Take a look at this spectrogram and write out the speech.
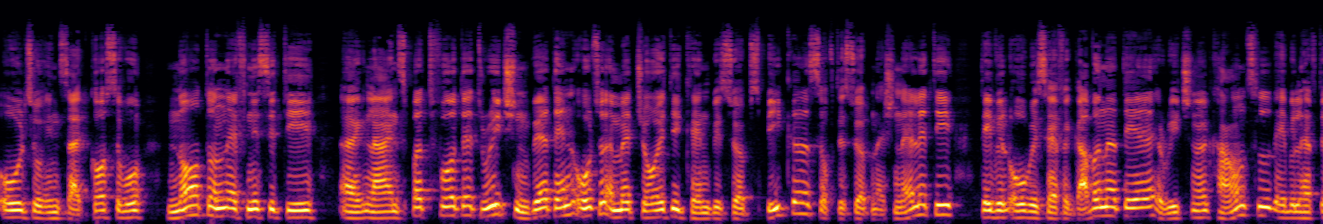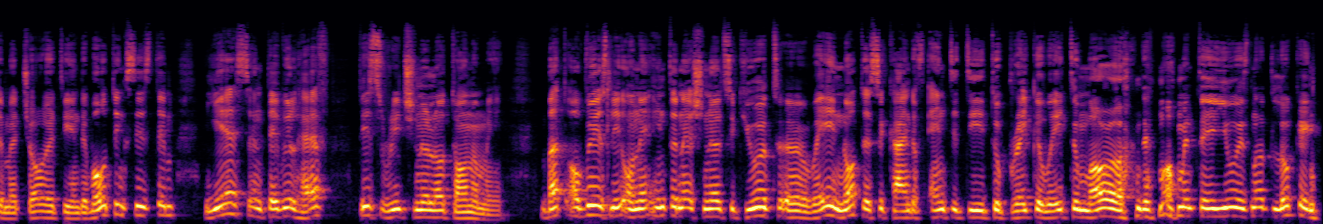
also inside Kosovo, not on ethnicity lines, but for that region, where then also a majority can be Serb speakers of the Serb nationality. They will always have a governor there, a regional council. They will have the majority in the voting system. Yes, and they will have this regional autonomy. But obviously on an international secured uh, way, not as a kind of entity to break away tomorrow the moment the EU is not looking,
